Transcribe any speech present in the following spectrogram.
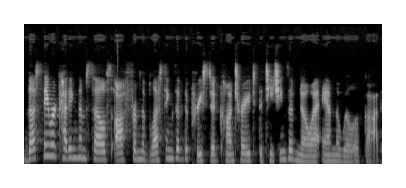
Thus they were cutting themselves off from the blessings of the priesthood contrary to the teachings of Noah and the will of God.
